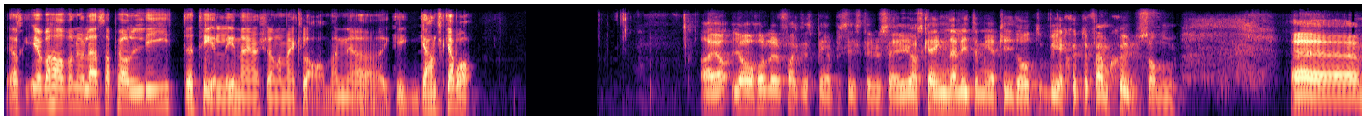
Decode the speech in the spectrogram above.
Jag, jag, behöver nog läsa på lite till innan jag känner mig klar, men jag, ganska bra. Ja, jag, jag håller faktiskt med precis det du säger. Jag ska ägna lite mer tid åt V757 som eh,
